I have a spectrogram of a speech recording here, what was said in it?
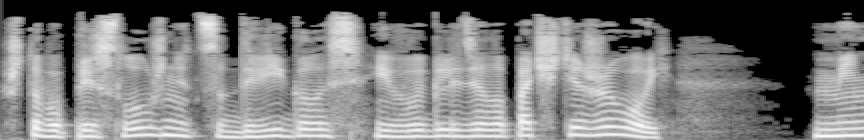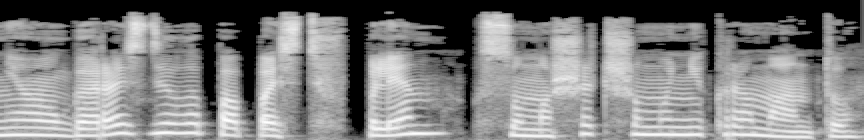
чтобы прислужница двигалась и выглядела почти живой. Меня угораздило попасть в плен к сумасшедшему некроманту.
